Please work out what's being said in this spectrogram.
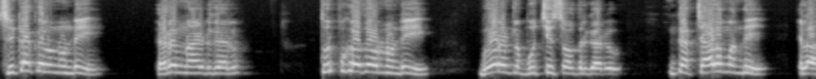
శ్రీకాకుళం నుండి ఎర్రం నాయుడు గారు తూర్పుగోదావరి నుండి గోరంట్ల బుచ్చి సోదరి గారు ఇంకా చాలామంది ఇలా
